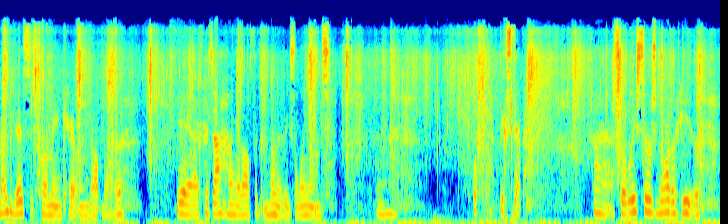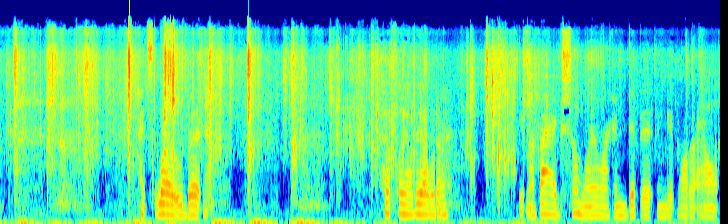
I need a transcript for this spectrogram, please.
Maybe this is where me and Caitlin got water. Yeah, because I hung it off of one of these limbs. Uh, oh, big step. Alright, so at least there's water here. It's low, but hopefully I'll be able to get my bag somewhere where I can dip it and get water out.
